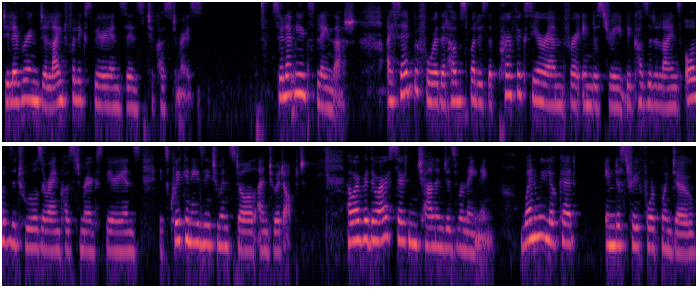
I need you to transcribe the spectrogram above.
delivering delightful experiences to customers. So let me explain that. I said before that HubSpot is the perfect CRM for industry because it aligns all of the tools around customer experience. It's quick and easy to install and to adopt. However, there are certain challenges remaining. When we look at Industry 4.0,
